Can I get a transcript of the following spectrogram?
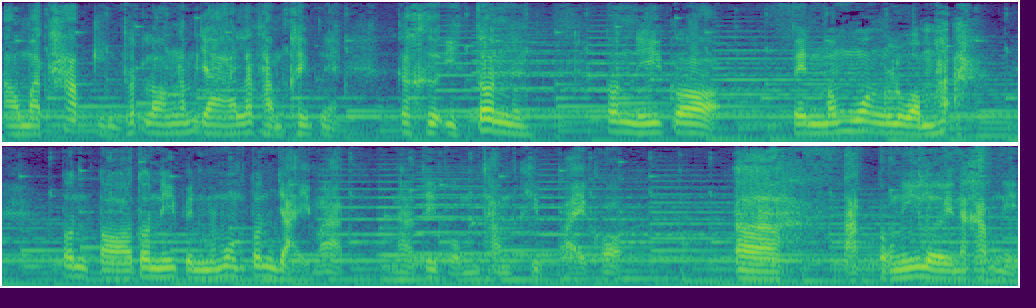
เอามาทาบกิ่งทดลองน้ำยาแล้วทำคลิปเนี่ย ก็คืออีกต้นหนึ่งต้นนี้ก็ เป็นมะม่วงรวมฮะต้นตอต้นนี้เป็นมะม่วงต้นใหญ่มากนะที่ผมทำคลิปไปก็เออตัดตรงนี้เลยนะครับนี่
